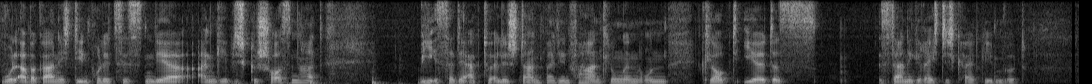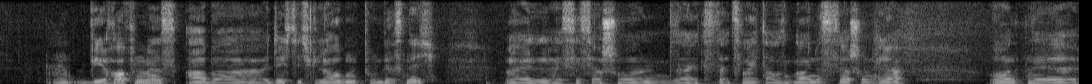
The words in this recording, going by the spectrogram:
Wohl aber gar nicht den Polizisten, der angeblich geschossen hat. Wie ist da der aktuelle Stand bei den Verhandlungen und glaubt ihr, dass es da eine Gerechtigkeit geben wird? Wir hoffen es, aber richtig glauben tun wir es nicht, weil es ist ja schon seit, seit 2009 ist es ja schon her und eine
